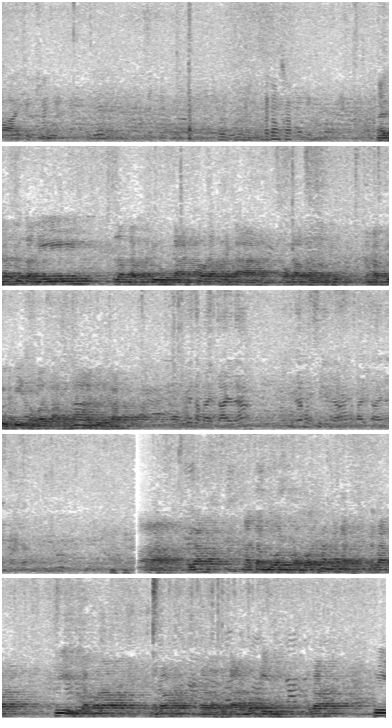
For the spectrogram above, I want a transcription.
บายชิวไม่ต้องครับนะครับซึ่งตอนนี้ลำดับคิวการเข้ารับบริการของเราถึงลำดับคิวที่ 235 อยู่ครับ ไม่สบายใจแล้วได้วัคซีนแล้วสบายใจได้หน่อยแล้วนะครับจำนวน 200 ท่านด้วยกันนะครับ ที่จะเข้ารับนะครับการบล็อกอินนะครับ ที่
